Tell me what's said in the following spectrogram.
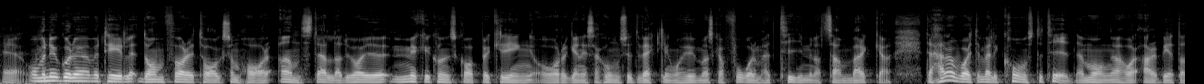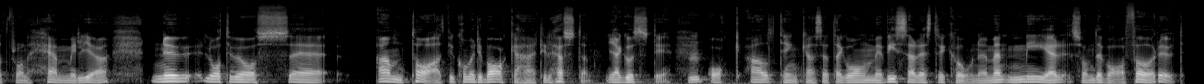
Eh, om vi nu går över till de företag som har anställda. Du har ju mycket kunskaper kring organisationsutveckling och hur man ska få de här teamen att samverka. Det här har varit en väldigt konstig tid när många har arbetat från hemmiljö. Nu låter vi oss eh, anta att vi kommer tillbaka här till hösten i augusti mm. och allting kan sätta igång med vissa restriktioner, men mer som det var förut.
